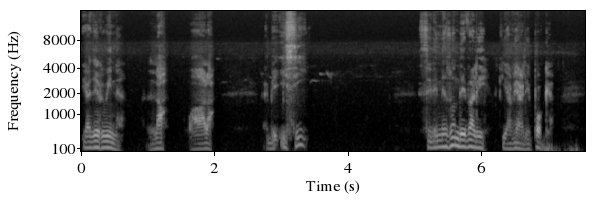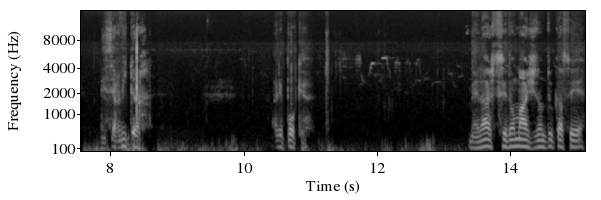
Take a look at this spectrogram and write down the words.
Il y a des ruines, là, voilà. Bien ici, c'est les maisons des valets qu'il y avait à l'époque, des serviteurs, à l'époque. Mais là, c'est dommage, ils ont tout cassé.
